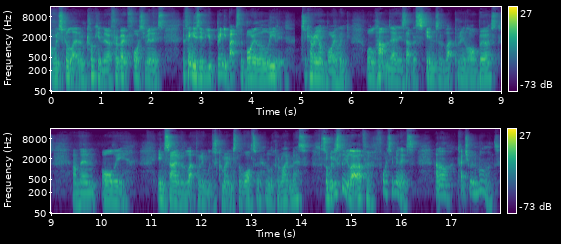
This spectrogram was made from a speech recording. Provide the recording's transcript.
And we're just going to let them cook in there for about 40 minutes. The thing is, if you bring it back to the boil and leave it to carry on boiling, what will happen then is that the skins of the black pudding will all burst and then all the inside of the black pudding will just come out into the water and look a right mess. So we'll just leave it like that for 40 minutes and I'll catch you in a moment.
